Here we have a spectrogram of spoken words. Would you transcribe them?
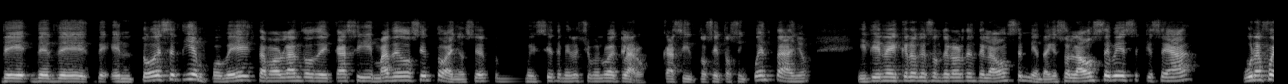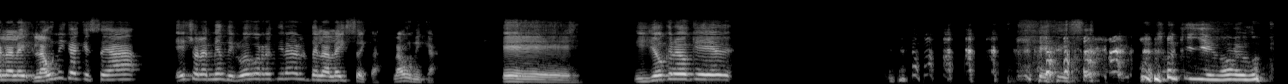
desde en todo ese tiempo, ¿ve? estamos hablando de casi más de 200 años, ¿cierto? 17, 18, 19, claro, casi 250 años, y tiene, creo que son del orden de las 11 enmiendas, que son las 11 veces que se ha, una fue la ley, la única que se ha hecho la enmienda y luego retirar de la ley seca, la única. Eh, y yo creo que... ¿Qué dice? Lo que llegó me gusta.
